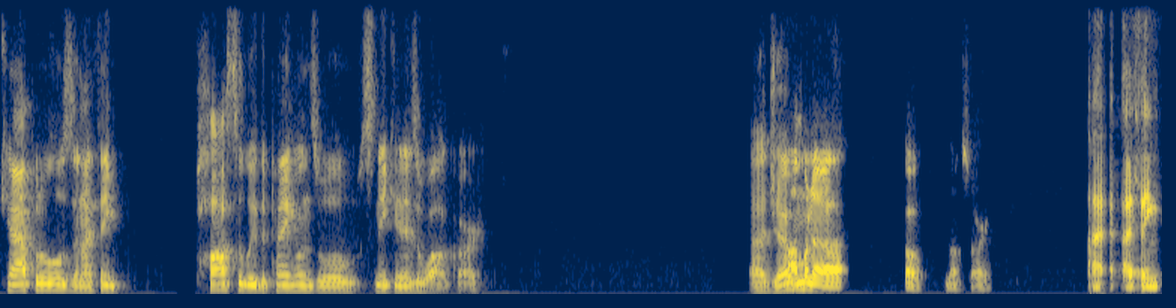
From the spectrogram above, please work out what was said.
Capitals, and I think possibly the Penguins will sneak in as a wild card. Uh, Joe, I'm gonna. Oh no, sorry. I, I think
